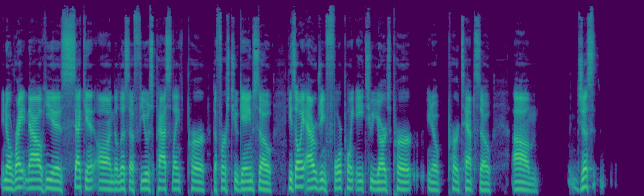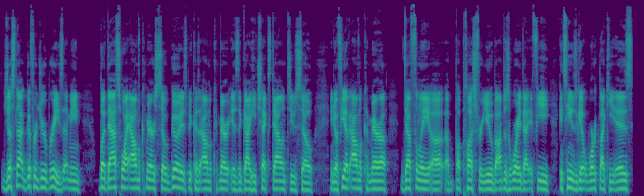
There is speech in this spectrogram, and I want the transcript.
You know, right now he is second on the list of fewest pass length per the first two games. So he's only averaging 4.82 yards per you know per attempt. So um, just just not good for Drew Brees. I mean, but that's why Alvin Kamara is so good is because Alvin Kamara is the guy he checks down to. So you know if you have Alvin Kamara, definitely a, a, a plus for you. But I'm just worried that if he continues to get worked like he is,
